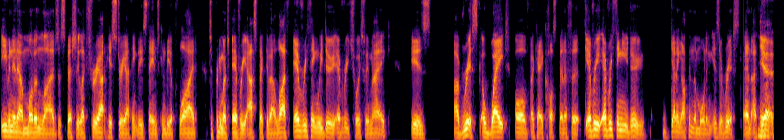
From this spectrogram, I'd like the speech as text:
even in our modern lives especially like throughout history i think these themes can be applied to pretty much every aspect of our life everything we do every choice we make is a risk a weight of okay cost benefit every everything you do getting up in the morning is a risk and i think Yeah.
